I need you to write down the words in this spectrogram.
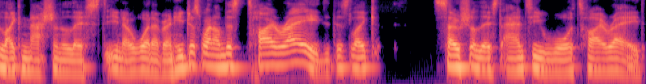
like nationalist, you know, whatever. And he just went on this tirade, this like socialist anti-war tirade.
